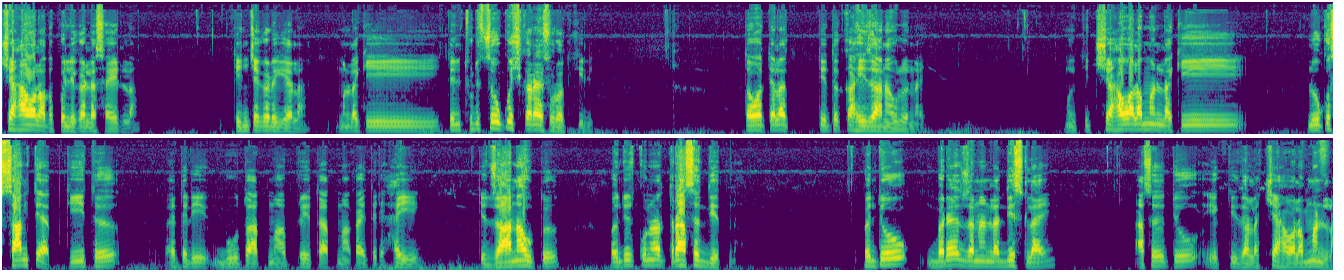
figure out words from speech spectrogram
चहावाला होता पलीकडल्या साईडला. त्यांच्याकडे गेला. म्हटला की त्यांनी थोडी चौकशी करायला सुरुवात केली. तेव्हा त्याला तिथं काही जाणवलं नाही. मग ते चहावाला म्हणला की लोक सांगतात की इथं काहीतरी भूत आत्मा प्रेत आत्मा काहीतरी आहे. ते जाणवतं पण ते कोणाला त्रासच देत नाही. पण तो बऱ्याच जणांना दिसला आहे असं तो एक ती झाला चहावाला म्हणला.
